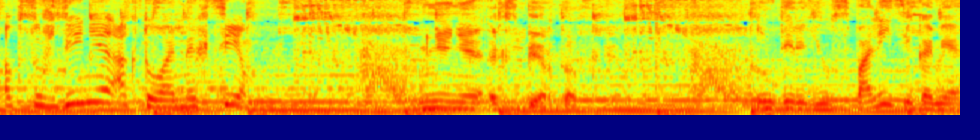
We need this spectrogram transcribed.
Обсуждение актуальных тем. Мнение экспертов. Интервью с политиками.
